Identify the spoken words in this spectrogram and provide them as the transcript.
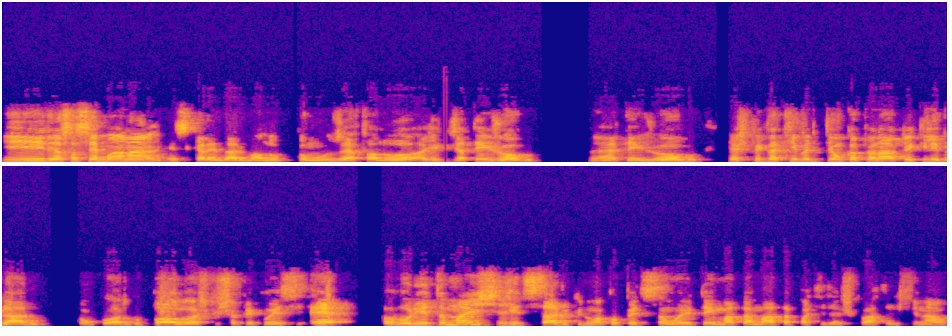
E nessa semana, esse calendário maluco, como o Zé falou, a gente já tem jogo. Né? Tem jogo e a expectativa é de ter um campeonato equilibrado. Concordo com o Paulo, acho que o Chapecoense é favorita, mas a gente sabe que numa competição onde tem mata-mata a partir das quartas de final,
